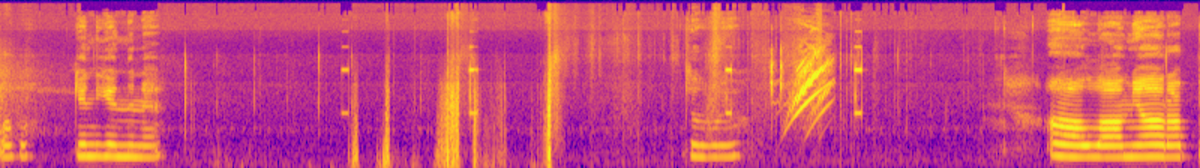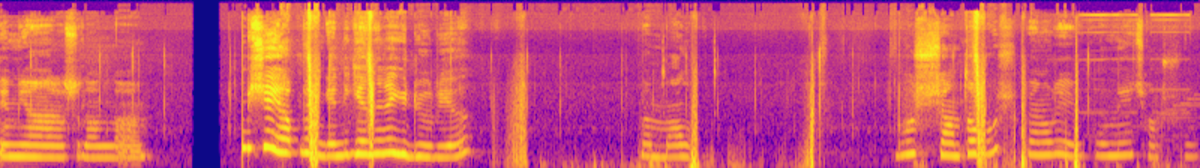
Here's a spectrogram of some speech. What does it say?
Bak bak. Kendi kendine. Gel buraya. Allah'ım ya Rabbim ya Resulallah'ım. Bir şey yapmıyorum kendi kendine gidiyor ya. Ben malım. Boş şanta boş. Ben oraya olmaya çalışıyorum.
